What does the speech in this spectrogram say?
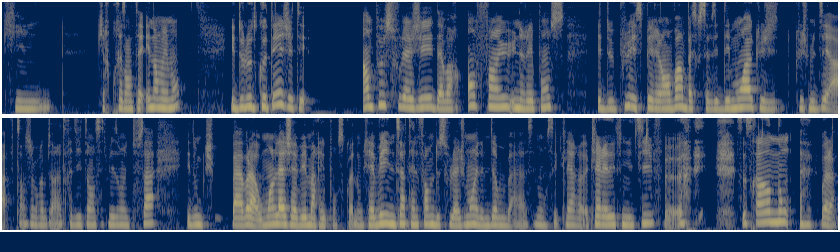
qui, qui représentait énormément. Et de l'autre côté, j'étais un peu soulagée d'avoir enfin eu une réponse et de plus espérer en vain parce que ça faisait des mois que, que je me disais ah putain j'aimerais bien être édité dans cette maison et tout ça. Et donc bah voilà au moins là j'avais ma réponse quoi. Donc j'avais une certaine forme de soulagement et de me dire bah c'est bon c'est clair clair et définitif euh, ce sera un non. Voilà.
